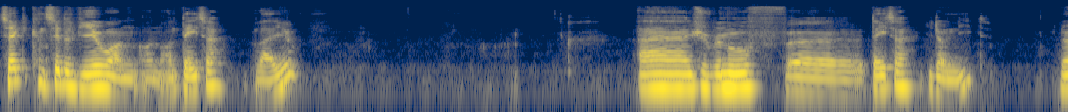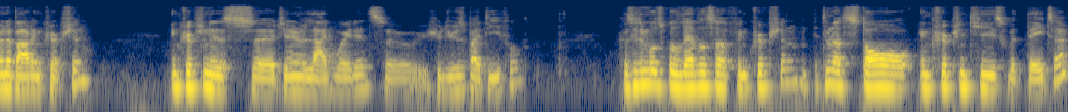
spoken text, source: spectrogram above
take a considered view on, on, on data value. And you should remove uh, data you don't need. Learn about encryption encryption is uh, generally lightweighted, so you should use it by default. Consider multiple levels of encryption. Do not store encryption keys with data.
